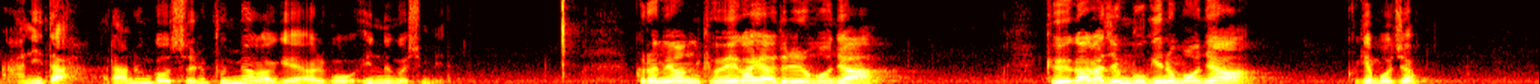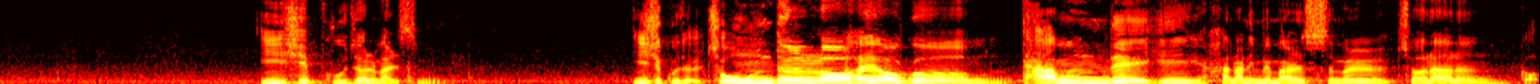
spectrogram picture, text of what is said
아니다라는 것을 분명하게 알고 있는 것입니다. 그러면 교회가 해야 될 일은 뭐냐? 교회가 가진 무기는 뭐냐? 그게 뭐죠? 29절 말씀입니다. 29절. 종들로 하여금 담대히 하나님의 말씀을 전하는 것.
